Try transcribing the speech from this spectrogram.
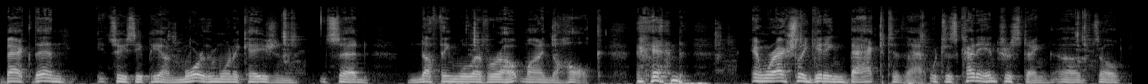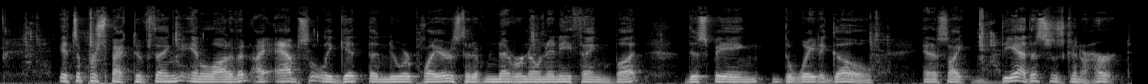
back then, CCP on more than one occasion said nothing will ever outmine the Hulk, and and we're actually getting back to that, which is kind of interesting. Uh, so it's a perspective thing in a lot of it. I absolutely get the newer players that have never known anything but this being the way to go, and it's like, yeah, this is going to hurt.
